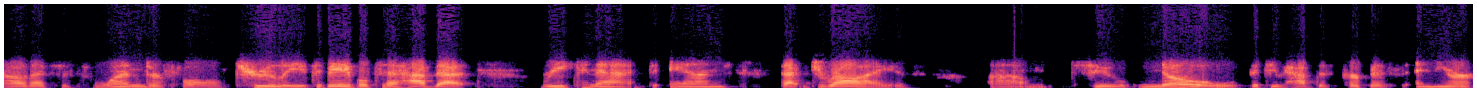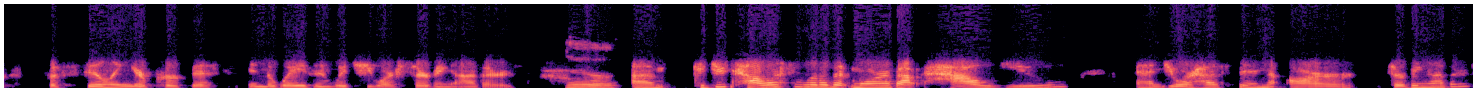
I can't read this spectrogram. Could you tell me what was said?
Oh, that's just wonderful. Truly, to be able to have that reconnect and that drive um, to know that you have this purpose and you're fulfilling your purpose in the ways in which you are serving others. Yeah. Um, could you tell us a little bit more about how you and your husband are serving others?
